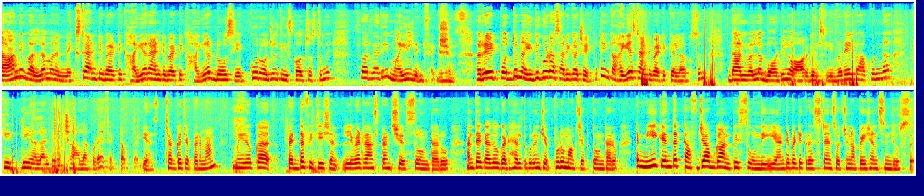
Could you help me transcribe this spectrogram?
దానివల్ల మనం next antibiotic higher antibiotic higher dose ఎక్కువ రోజులు తీసుకోవాల్సి వస్తుంది ఫర్ వెరీ మైల్డ్ ఇన్ఫెక్షన్. రేపు పొద్దున ఇది కూడా సరిగా చేయకపోతే ఇంకా హయ్యెస్ట్ యాంటీబయాటిక్ వెళ్ళాల్సి వస్తుంది? దానివల్ల బాడీలో ఆర్గన్స్ లివరే కాకుండా కిడ్నీ అలాంటివి చాలా కూడా ఎఫెక్ట్ అవుతాయి. ఎస్ చక్కగా చెప్పారు మ్యామ్. మీరు ఒక పెద్ద ఫిజిషియన్ లివర్ ట్రాన్స్ప్లాంట్స్ చేస్తూ ఉంటారు. అంతేకాదు గట్ హెల్త్ గురించి ఎప్పుడు మాకు చెప్తూ ఉంటారు. అంటే మీకు ఎంత టఫ్ జాబ్గా అనిపిస్తుంది ఈ యాంటీబయాటిక్ రెసిస్టెన్స్ వచ్చిన పేషెంట్స్ని చూస్తే?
